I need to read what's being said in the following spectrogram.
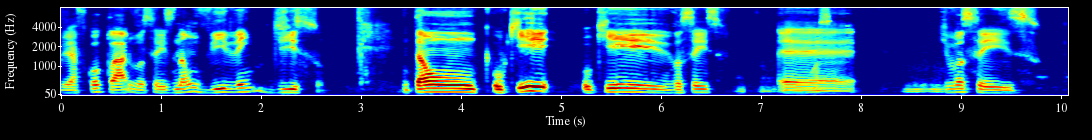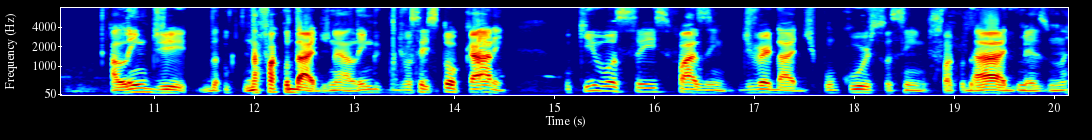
já ficou claro, vocês não vivem disso. Então, o que, o que vocês. É, que vocês, além de. na faculdade, né? Além de vocês tocarem, o que vocês fazem de verdade? Tipo, um curso, assim, faculdade mesmo, né?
